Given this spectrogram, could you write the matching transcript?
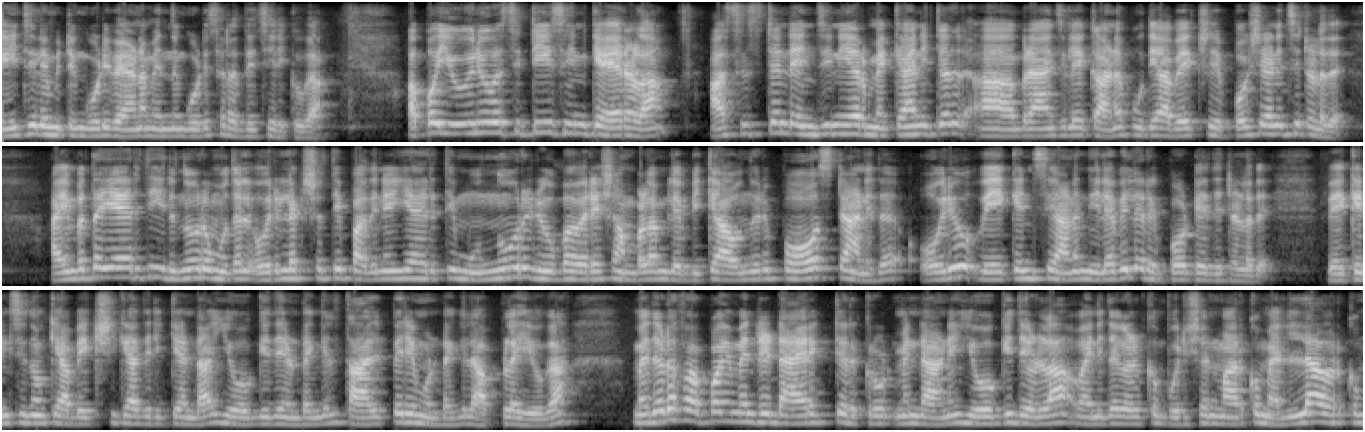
ഏജ് ലിമിറ്റും കൂടി വേണമെന്നും കൂടി ശ്രദ്ധിച്ചിരിക്കുക. അപ്പോൾ universities in Kerala assistant engineer mechanical ബ്രാഞ്ചിലേക്കാണ് പുതിയ അപേക്ഷ ഇപ്പോൾ ക്ഷണിച്ചിട്ടുള്ളത്. അമ്പത്തയ്യായിരത്തി ഇരുന്നൂറ് മുതൽ ഒരു ലക്ഷത്തി പതിനയ്യായിരത്തി മുന്നൂറ് രൂപ വരെ ശമ്പളം ലഭിക്കാവുന്ന ഒരു പോസ്റ്റാണിത്. ഒരു വേക്കൻസിയാണ് നിലവിൽ റിപ്പോർട്ട് ചെയ്തിട്ടുള്ളത്. വേക്കൻസി നോക്കി അപേക്ഷിക്കാതിരിക്കേണ്ട യോഗ്യതയുണ്ടെങ്കിൽ താല്പര്യമുണ്ടെങ്കിൽ അപ്ലൈ ചെയ്യുക. മെത്തേഡ് ഓഫ് അപ്പോയിൻമെന്റ് ഡയറക്റ്റ് റിക്രൂട്ട്മെന്റ് ആണ്. യോഗ്യതയുള്ള വനിതകൾക്കും പുരുഷന്മാർക്കും എല്ലാവർക്കും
